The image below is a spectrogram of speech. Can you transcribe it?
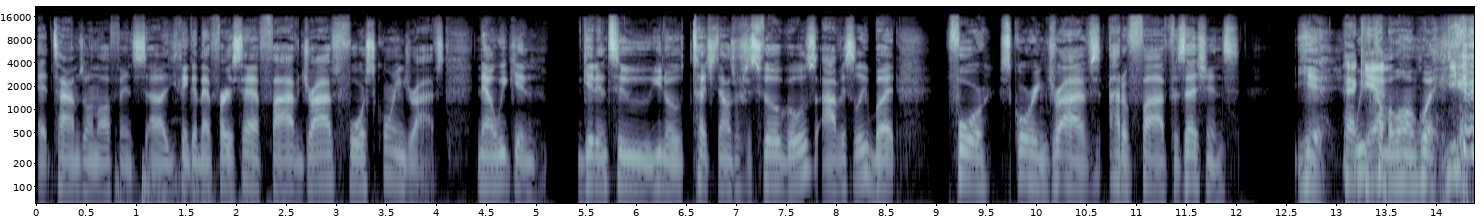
at times on offense. Uh, you think of that first half, five drives, four scoring drives. Now we can get into, you know, touchdowns versus field goals, obviously, but four scoring drives out of five possessions. Yeah, Heck we've yeah. come a long way. Yeah,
